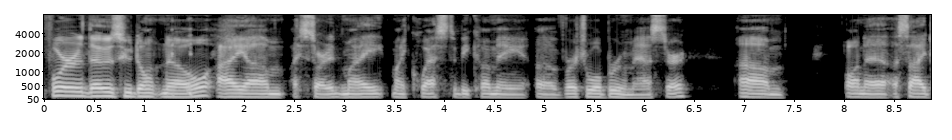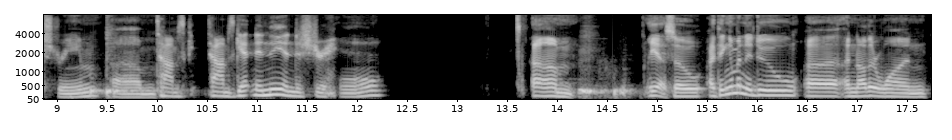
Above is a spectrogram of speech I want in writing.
for those who don't know, I um I started my my quest to become a, a virtual brewmaster um on a, a side stream. Um Tom's Tom's getting in the industry. mhm. Um yeah, so I think I'm gonna do uh another one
